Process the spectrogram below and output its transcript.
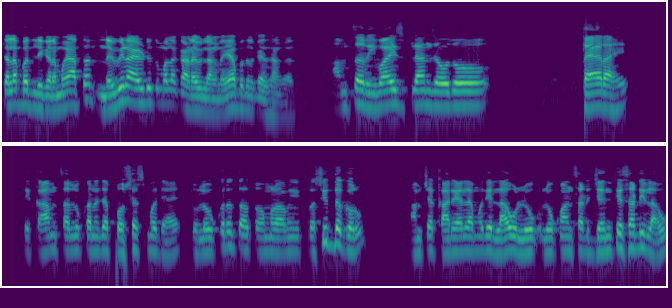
त्याला बदली करा मग आता नवीन आयडी तुम्हाला काढावी लागणार याबद्दल काय सांगाल? आमचा रिवाईज प्लॅन जवळजवळ तयार आहे. ते काम चालू करण्याच्या प्रोसेसमध्ये आहे. तो लवकरच तो आम्हाला आम्ही प्रसिद्ध करू. आमच्या कार्यालयामध्ये लावू लोक लोकांसाठी जनतेसाठी लावू.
